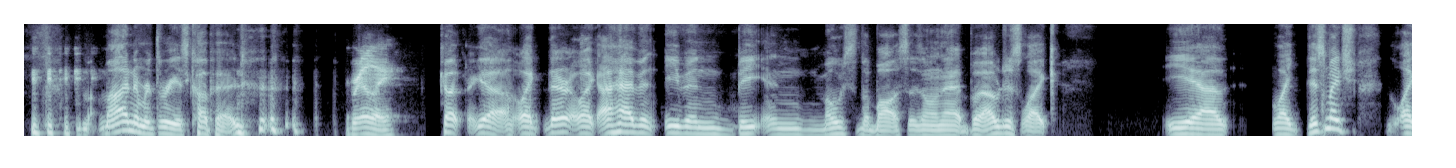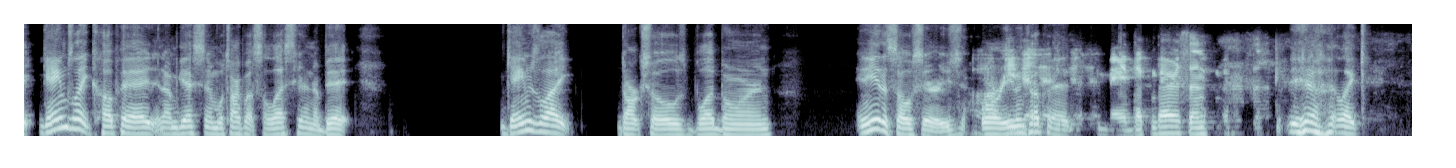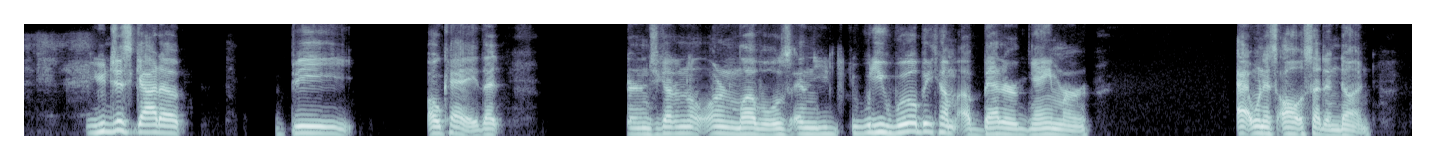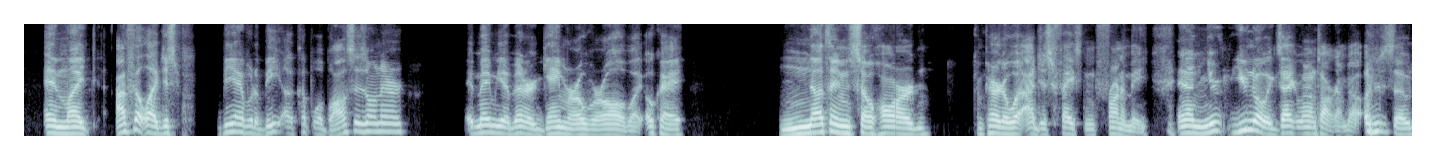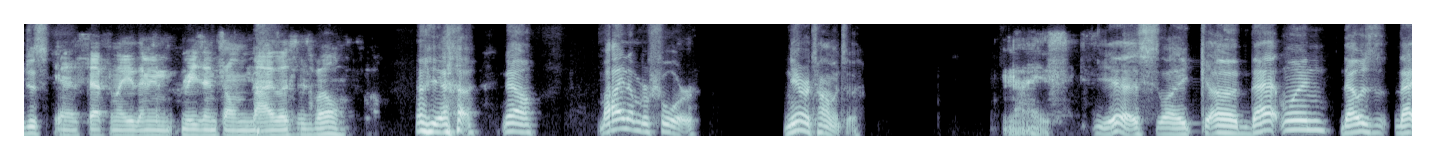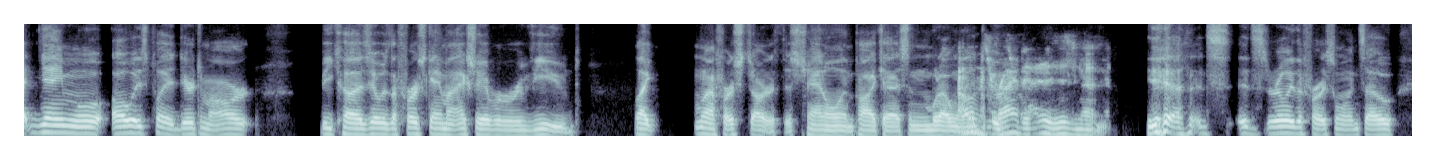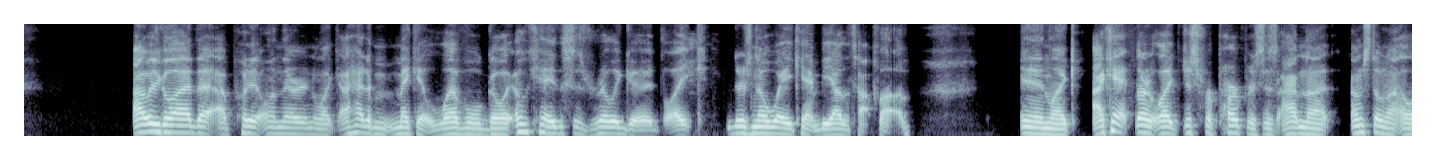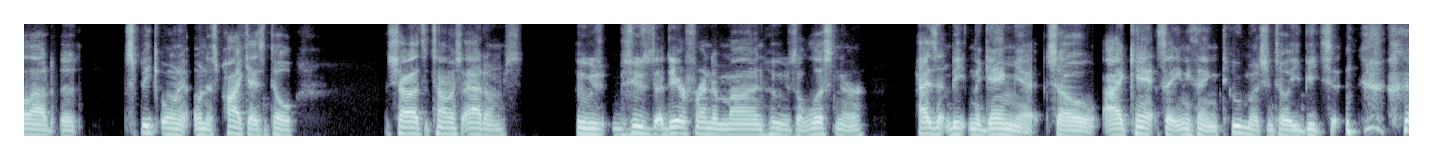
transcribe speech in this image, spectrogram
My number three is Cuphead. Really? Cut, yeah, like they're like I haven't even beaten most of the bosses on that, but I was just like, yeah, like this makes like games like Cuphead, and I'm guessing we'll talk about Celeste here in a bit. Games like Dark Souls, Bloodborne, any of the Soul series, or Oh, you even did. Cuphead, Made the comparison. yeah, like you just gotta be okay that you gotta learn levels and you you will become a better gamer at when it's all said and done and like i felt like just being able to beat a couple of bosses on there it made me a better gamer overall like okay nothing so hard compared to what i just faced in front of me and you you know exactly what i'm talking about so just Yes, definitely. I mean, reasons on my list as well. yeah. Now, my number four, NieR Automata. Nice. Yes, like uh that one, that was that game will always play a dear to my heart because it was the first game I actually ever reviewed. Like when I first started this channel and podcast and what I wanted Oh, to that's do. right. It is, isn't it? Yeah, it's it's really the first one. So I was glad that I put it on there and like I had to make it level, go like, okay, this is really good. Like, there's no way it can't be out of the top five. And like I can't or, like just for purposes, I'm not I'm still not allowed to speak on it on this podcast until shout out to Thomas Adams, who's who's a dear friend of mine who's a listener hasn't beaten the game yet, so I can't say anything too much until he beats it.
